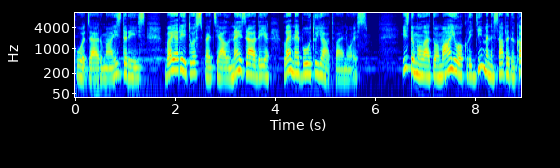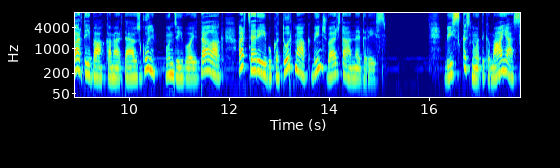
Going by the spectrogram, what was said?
ko dzērumā izdarījis, vai arī to speciāli neizrādīja, lai nebūtu jāatvainojas. Izdemolēto mājokli ģimene saveda kārtībā, kamēr tēvs guļ un dzīvoja tālāk, ar cerību, ka turpmāk viņš vairs tā nedarīs. Viss, kas notika mājās,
